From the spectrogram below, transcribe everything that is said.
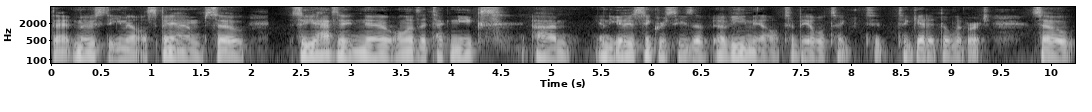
that most email is spam. So so you have to know all of the techniques um, and the idiosyncrasies of, of email to be able to, to, to get it delivered. So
